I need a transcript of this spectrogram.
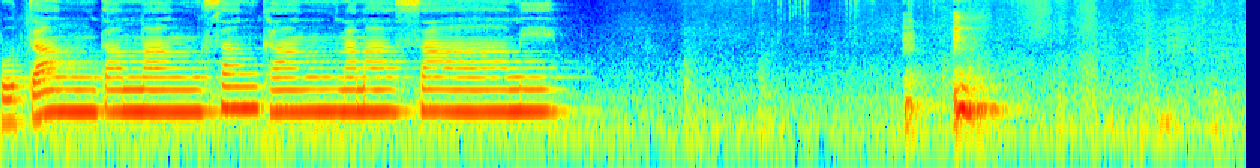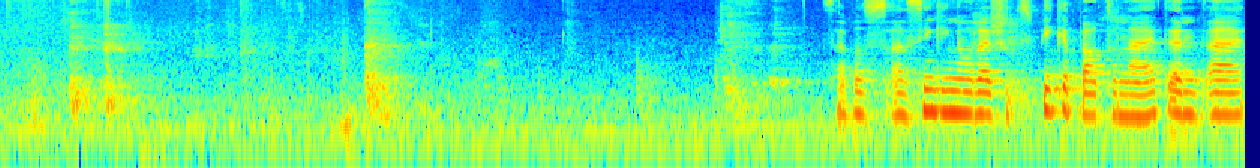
Buddhang Dhammang Sanghang Namasami. so I was uh, thinking what I should speak about tonight, and I,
